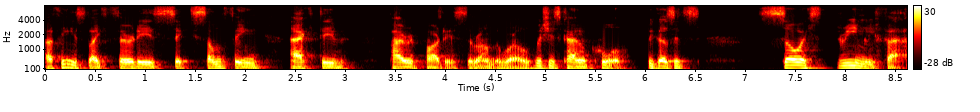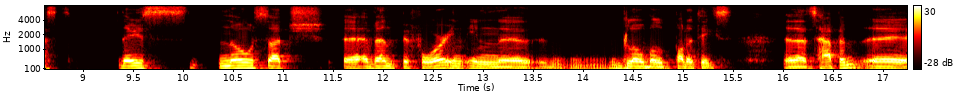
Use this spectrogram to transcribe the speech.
I think it's like 36 something active pirate parties around the world, which is kind of cool because it's so extremely fast. There is no such uh, event before in in uh, global politics that's happened. Uh,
